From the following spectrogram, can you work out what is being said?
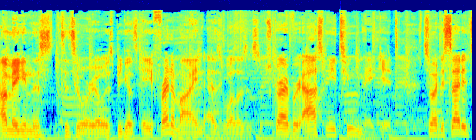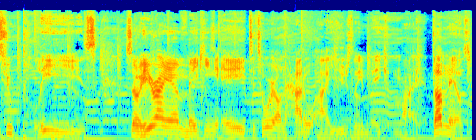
I'm making this tutorial is because a friend of mine, as well as a subscriber, asked me to make it. So I decided to please. So here I am making a tutorial on how do I usually make my thumbnails.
